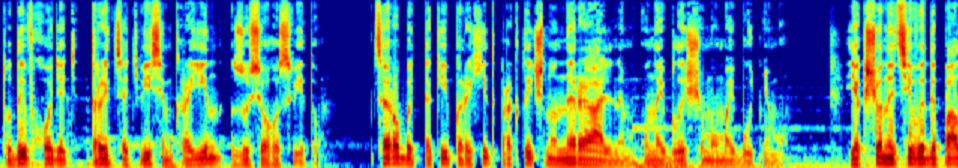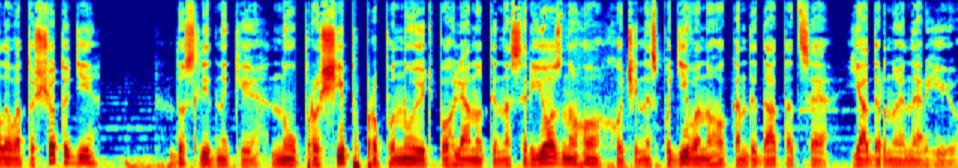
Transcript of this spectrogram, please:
Туди входять 38 країн з усього світу. Це робить такий перехід практично нереальним у найближчому майбутньому. Якщо не ці види палива, то що тоді? Дослідники ну прошіп пропонують поглянути на серйозного, хоч і несподіваного кандидата це ядерну енергію.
